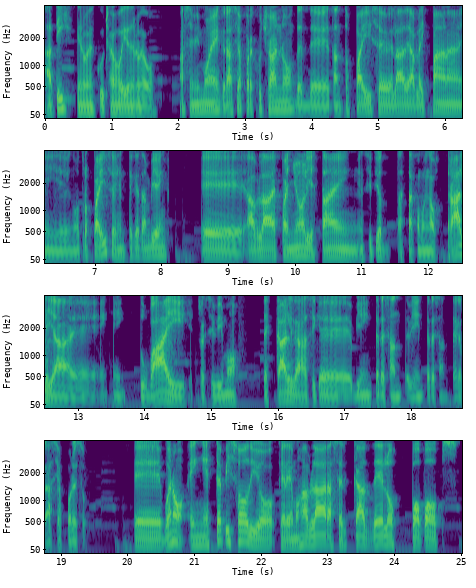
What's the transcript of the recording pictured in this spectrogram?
a ti que nos escuchas hoy de nuevo. Así mismo es, gracias por escucharnos desde tantos países ¿verdad? de habla hispana y en otros países, gente que también eh, habla español y está en, sitios hasta como en Australia, eh, en, en Dubai, recibimos descargas, así que bien interesante, bien interesante. Gracias por eso. Eh, bueno, en este episodio queremos hablar acerca de los pop-ups,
